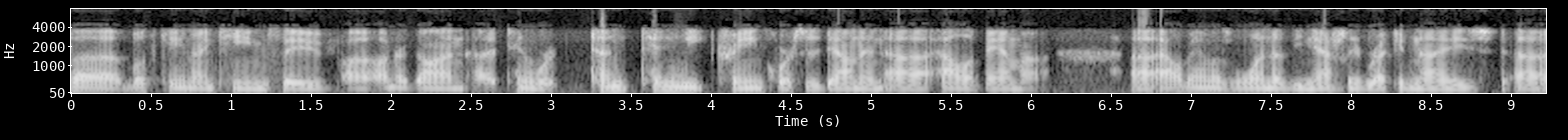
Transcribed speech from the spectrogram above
uh, both canine teams they've uh, undergone uh, 10, work, 10, 10, week training courses down in uh, Alabama. Uh, Alabama is one of the nationally recognized uh,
